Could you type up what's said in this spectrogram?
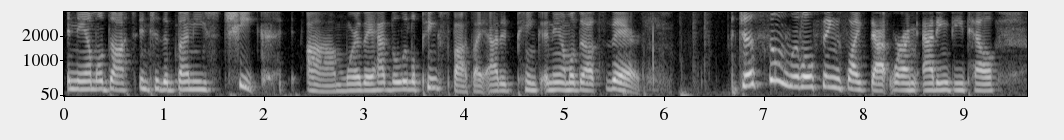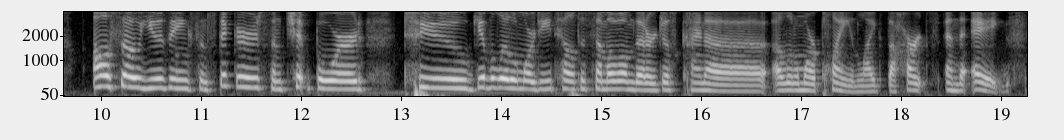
enamel dots into the bunny's cheek um, where they had the little pink spots. I added pink enamel dots there just some little things like that where I'm adding detail. Also using some stickers, some chipboard to give a little more detail to some of them that are just kind of a little more plain, like the hearts and the eggs.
